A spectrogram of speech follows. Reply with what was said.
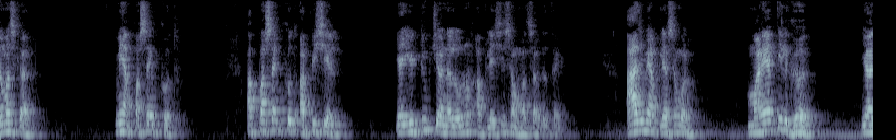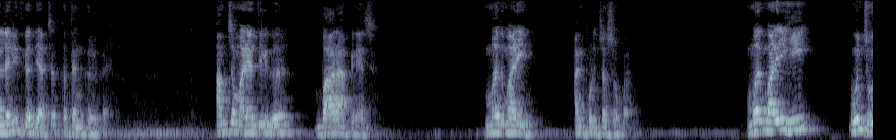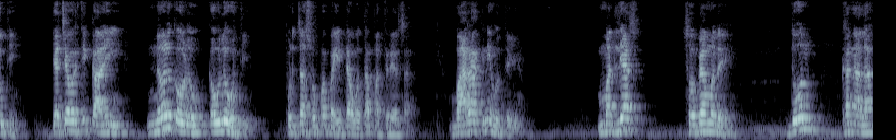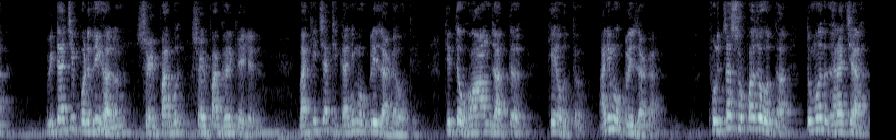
नमस्कार. मी आप्पासाहेब खोत. आप्पासाहेब खोत ऑफिशियल या यूट्यूब चॅनलवरून आपल्याशी संवाद साधत आहे. आज मी आपल्यासमोर माळ्यातील घर या ललित गद्याचं कथन करत आहे. आमचं माळ्यातील घर बारा आकण्याचं. मधमाळी आणि पुढचा सोपा. मधमाळी ही उंच होती. त्याच्यावरती काळी नळ कौल कौलं होती. पुढचा सोफा बैठा होता पत्र्याचा. बाराकणी होते. मधल्या सोफ्यामध्ये दोन खणाला विटाची पडदी घालून स्वयंपाक स्वयंपाकघर केलेलं. बाकीच्या ठिकाणी मोकळी जागा होती. तिथं व्हान जातं हे होतं आणि मोकळी जागा. पुढचा सोफा जो होता तो मध घराच्या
